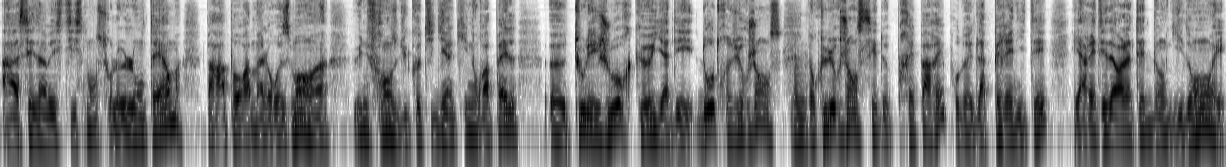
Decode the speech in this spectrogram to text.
à ces investissements sur le long terme par rapport à malheureusement une France du quotidien qui nous rappelle tous les jours qu'il y a des d'autres urgences. Mmh. Donc l'urgence, c'est de préparer pour donner de la pérennité et arrêter d'avoir la tête dans le guidon et,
